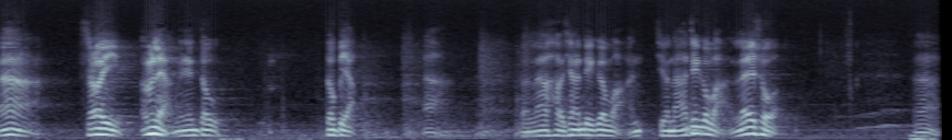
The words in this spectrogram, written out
啊。所以我们两个人都都不要。本来好像这个碗，就拿这个碗来说啊，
